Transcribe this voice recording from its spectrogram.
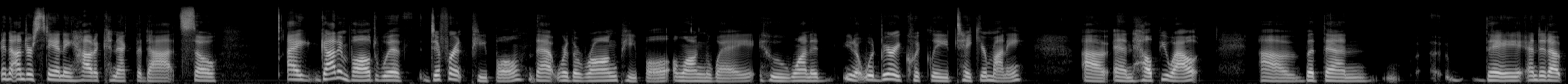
And understanding how to connect the dots. So I got involved with different people that were the wrong people along the way who wanted, you know, would very quickly take your money uh, and help you out. Uh, but then they ended up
